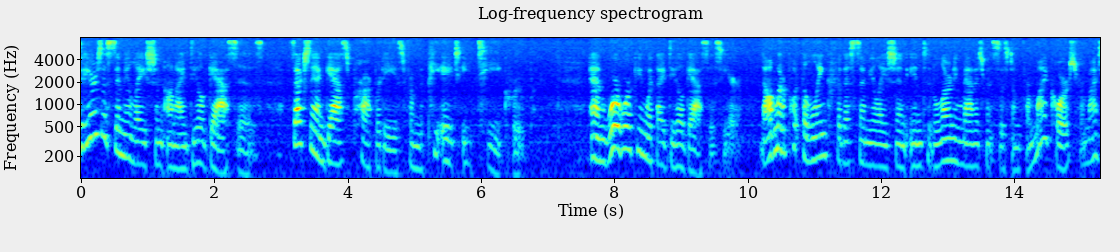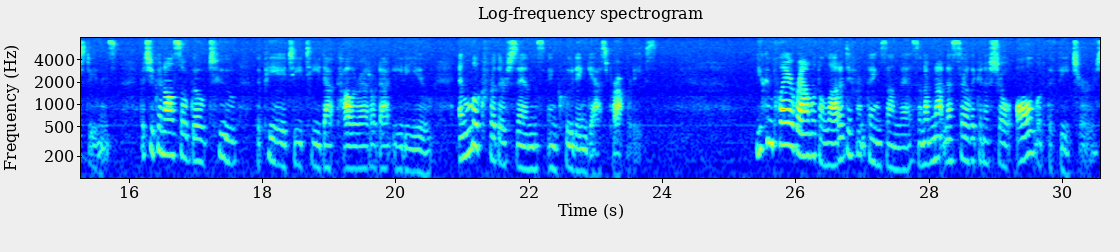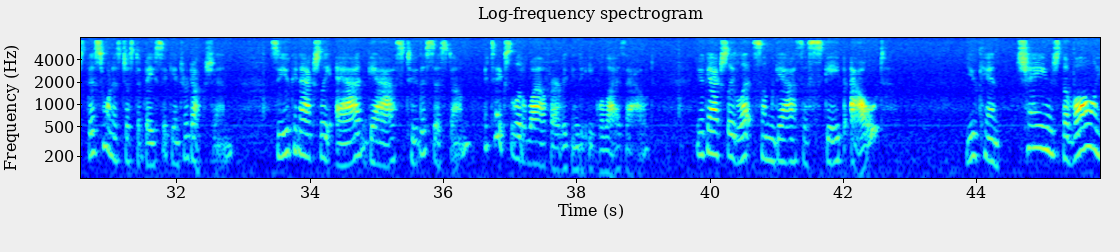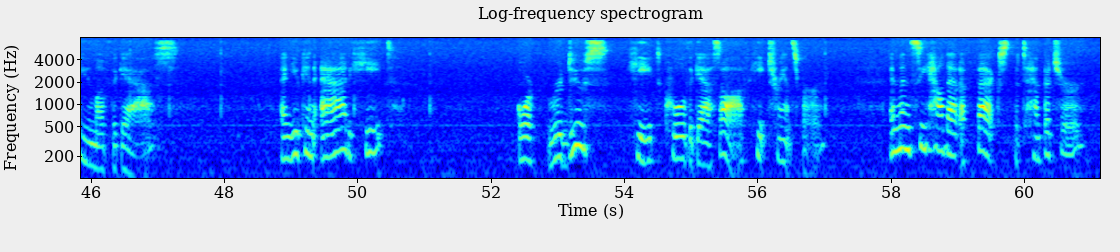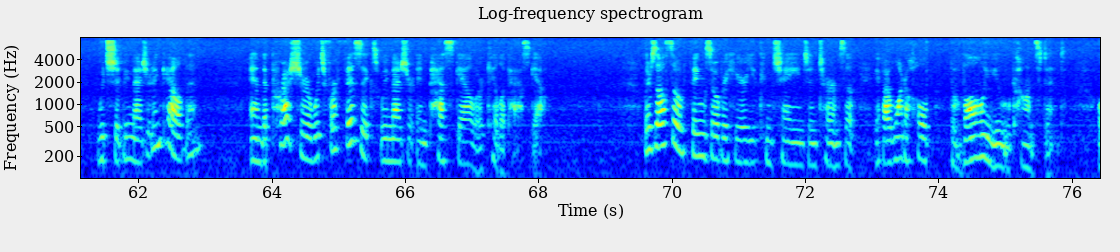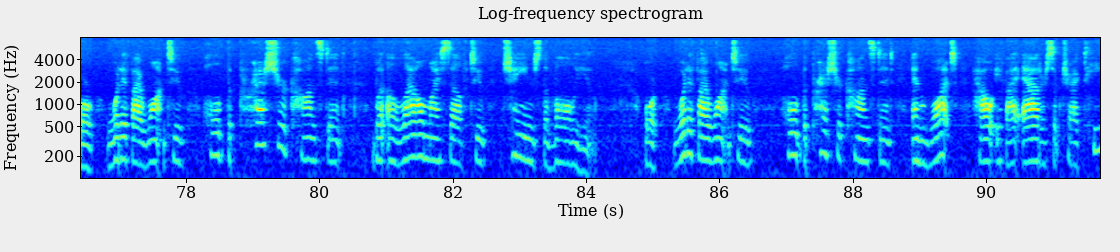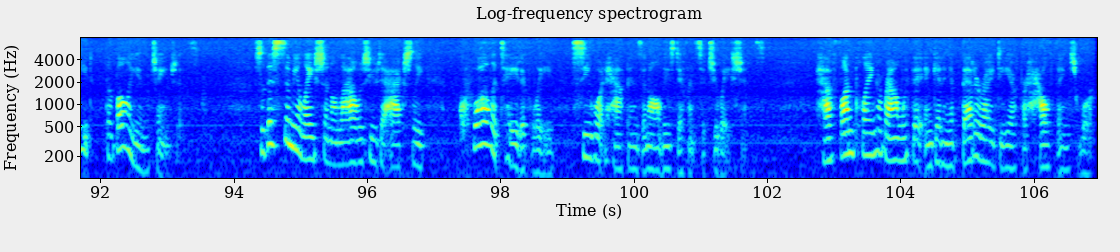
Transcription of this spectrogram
So here's a simulation on ideal gases. It's actually on gas properties from the PHET group. And we're working with ideal gases here. Now I'm going to put the link for this simulation into the learning management system for my course for my students, but you can also go to the phet.colorado.edu and look for their sims including gas properties. You can play around with a lot of different things on this, and I'm not necessarily going to show all of the features. This one is just a basic introduction. So you can actually add gas to the system. It takes a little while for everything to equalize out. You can actually let some gas escape out. You can change the volume of the gas. And you can add heat or reduce heat, cool the gas off, heat transfer, and then see how that affects the temperature, which should be measured in Kelvin, and the pressure, which for physics we measure in Pascal or kilopascal. There's also things over here you can change in terms of if I want to hold the volume constant, or what if I want to hold the pressure constant but allow myself to change the volume? Or what if I want to hold the pressure constant and watch how if I add or subtract heat, the volume changes. So this simulation allows you to actually qualitatively see what happens in all these different situations. Have fun playing around with it and getting a better idea for how things work.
